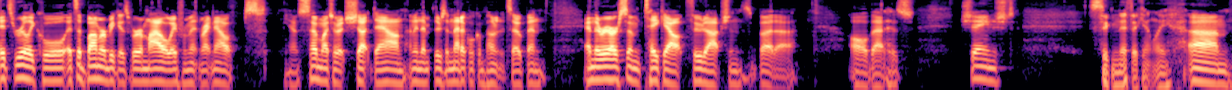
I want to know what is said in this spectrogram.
it's really cool. It's a bummer because we're a mile away from it right now. You know, so much of it's shut down. I mean, there's a medical component that's open, and there are some takeout food options, but uh, all that has changed significantly. Um,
